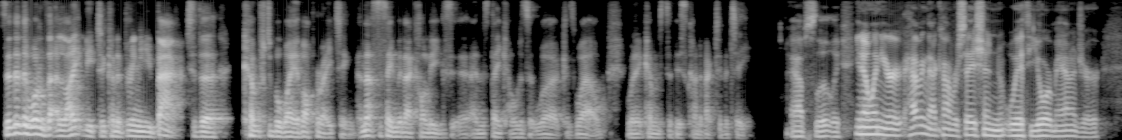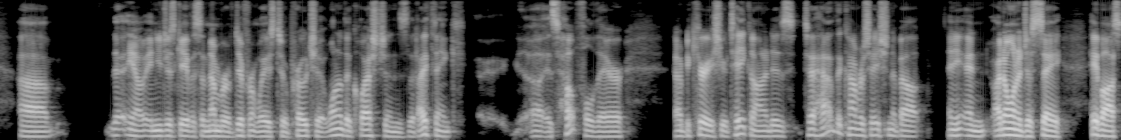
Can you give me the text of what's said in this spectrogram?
So they're the ones that are likely to kind of bring you back to the comfortable way of operating. And that's the same with our colleagues and stakeholders at work as well when it comes to this kind of activity. Absolutely. You know, when you're having that conversation with your manager, uh, you know, and you just gave us a number of different ways to approach it. One of the questions that I think uh, is helpful there, and I'd be curious your take on it, is to have the conversation about, and, and I don't want to just say, hey, boss,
